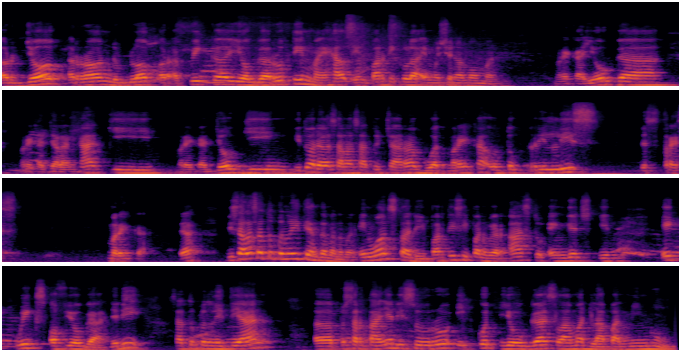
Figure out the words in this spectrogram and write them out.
or jog around the block or a quicker yoga routine might help in particular emotional moment. Mereka yoga, mereka jalan kaki, mereka jogging, itu adalah salah satu cara buat mereka untuk release the stress mereka. Ya, di salah satu penelitian teman-teman, in one study, participant were asked to engage in eight weeks of yoga. Jadi satu penelitian eh, pesertanya disuruh ikut yoga selama 8 minggu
